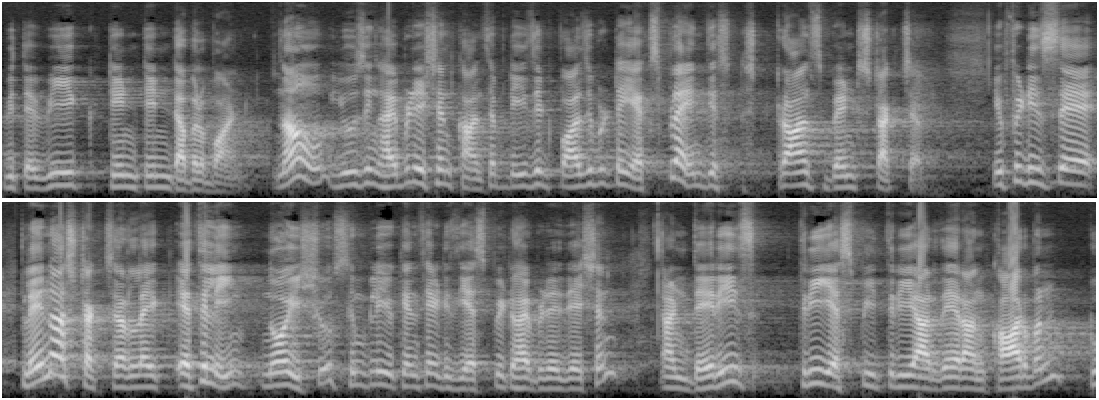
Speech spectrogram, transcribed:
with a weak tin tin double bond. Now using hybridization concept is it possible to explain this trans bent structure? If it is a planar structure like ethylene no issue. Simply you can say it is sp2 hybridization. And there is 3 sp3 are there on carbon. 2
